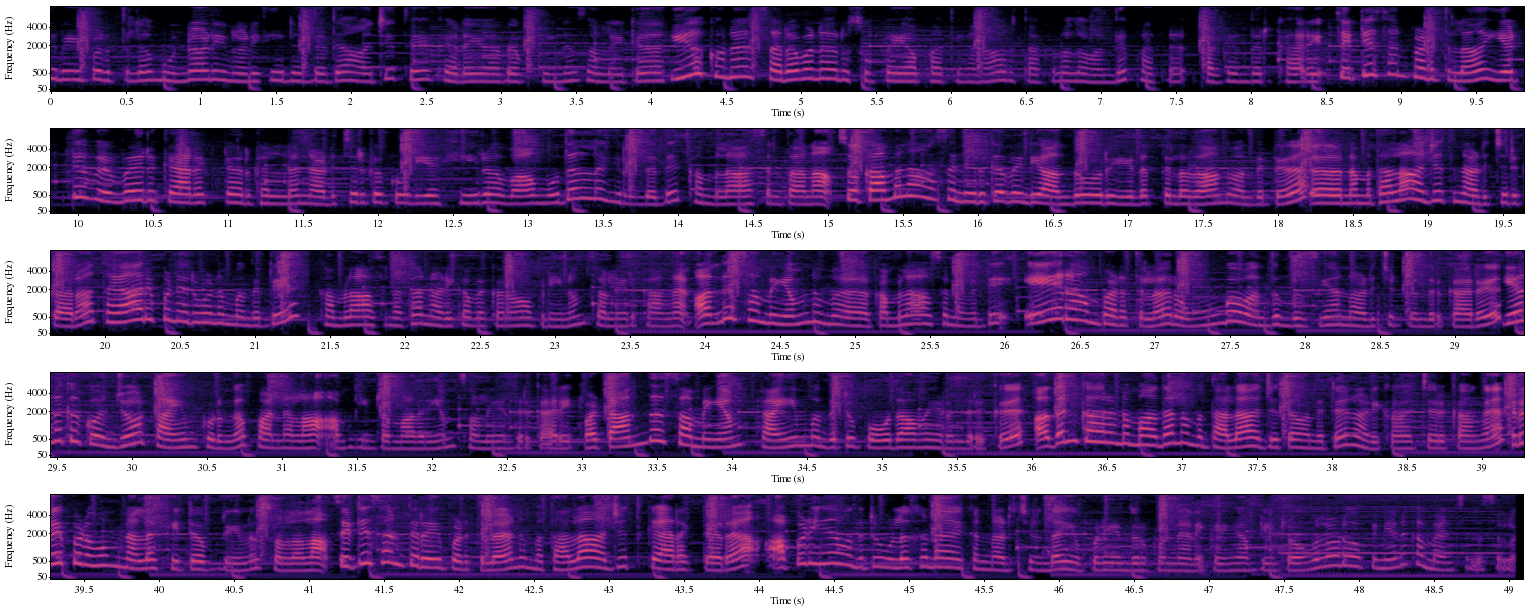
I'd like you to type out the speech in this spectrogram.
திரைப்படத்துல முன்னாடி நடிக்க இருந்தது அஜித்தே கிடையாது அப்படின்னு சொல்லிட்டு இயக்குனர் சரவணர் சுப்பையா பாத்தீங்கன்னா ஒரு தகவலை வந்து பக- பகிர்ந்திருக்காரு. சிட்டிசன் படத்துல எட்டு வெவ்வேறு கேரக்டர்கள்ல நடிச்சிருக்கக்கூடிய ஹீரோவா முதல்ல இருந்தது கமலஹாசன் தானா? ஸோ கமலஹாசன் இருக்க வேண்டிய அந்த ஒரு இடத்துல தான் வந்துட்டு நம்ம தலா அஜித் நடிச்சிருக்காரா? தயாரிப்பு நிறுவனம் வந்துட்டு கமலஹாசனை தான் நடிக்க வைக்கணும் அப்படின்னு சொல்லியிருக்காங்க. அந்த சமயம் நம்ம கமலஹாசன் வந்துட்டு ஏராம் படத்துல ரொம்ப வந்து பிஸியா நடிச்சிட்டு இருந்திருக்காரு. எனக்கு கொஞ்சம் டைம் கொடுங்க பண்ணலாம் அப்படின்ற மாதிரியும் சொல்லியிருந்திருக்காரு. பட் அந்த சமயம் டைம் வந்துட்டு போதாம இருந்திருக்கு. அதன் காரணமா தான் நம்ம தல அஜித்தை வந்துட்டு நடிக்க வச்சிருக்காங்க. திரைப்படமும் நல்ல ஹிட் அப்படின்னு சொல்லலாம். சிட்டிசன் திரைப்படத்துல நம்ம தல அஜித் கேரக்டரை அப்படியே வந்துட்டு உலகநாயகன் நடிச்சிருந்தா எப்படி இருந்திருக்கும்னு நினைக்கிறீங்க அப்படின்ற உங்களோட ஒப்பீனியனை கமெண்ட்ஸ்ல சொல்லுங்க.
